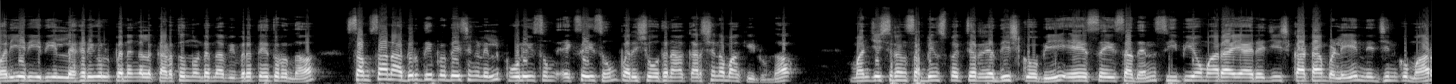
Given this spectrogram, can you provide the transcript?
വലിയ രീതിയിൽ ലഹരി ഉൽപ്പന്നങ്ങൾ കടത്തുന്നുണ്ടെന്ന വിവരത്തെ തുടർന്ന് സംസ്ഥാന അതിർത്തി പ്രദേശങ്ങളിൽ പോലീസും എക്സൈസും പരിശോധന കർശനമാക്കിയിട്ടുണ്ട്. Manjeshwaram sub inspector Ratheesh Gopi A S I Sadan C P ഒമാരായ രജീഷ് കാട്ടാമ്പള്ളി നിജിൻ കുമാർ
